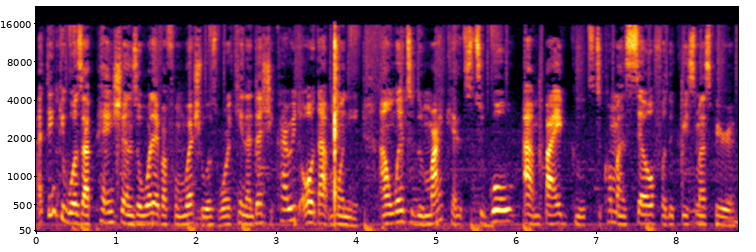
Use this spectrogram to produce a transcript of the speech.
I think it was her pensions or whatever from where she was working, and then she carried all that money and went to the market to go and buy goods to come and sell for the Christmas period.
